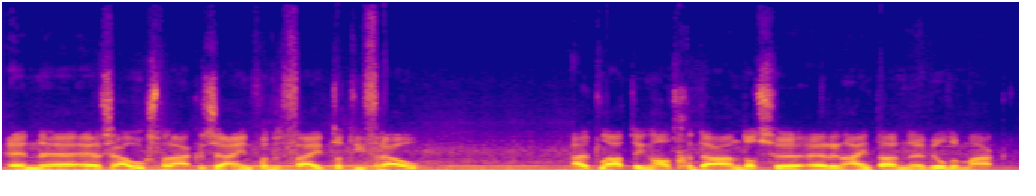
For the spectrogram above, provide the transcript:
En er zou ook sprake zijn van het feit dat die vrouw uitlating had gedaan dat ze er een eind aan wilde maken.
